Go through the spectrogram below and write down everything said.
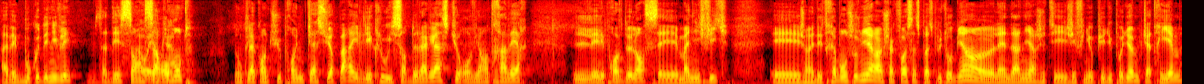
Avec beaucoup de dénivelé. Ça descend, Ah ouais, ça remonte. Donc là, quand tu prends une cassure, pareil, les clous, ils sortent de la glace, tu reviens en travers. Les- L'épreuve de lance, c'est magnifique. Et j'en ai des très bons souvenirs. À chaque fois, ça se passe plutôt bien. Euh, L'année dernière, j'étais, j'ai fini au pied du podium, quatrième.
